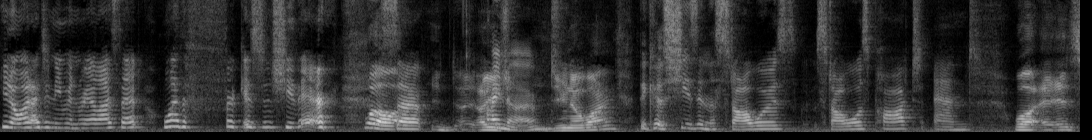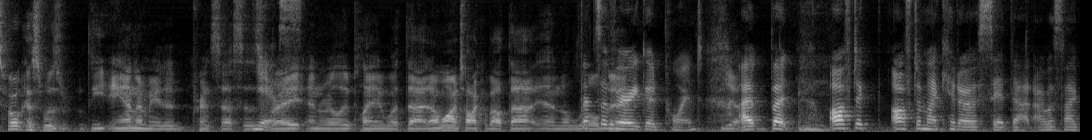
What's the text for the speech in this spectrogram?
you know what? I didn't even realize that. Why the frick isn't she there? Well, So, I know. Do you know why? Because she's in the Star Wars Star Wars part, and Well, its focus was the animated princesses, Yes. right? And really playing with that. I want to talk about that in a little bit. that's a bit. very good point. yeah. I, but after after my kiddo said that, I was like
